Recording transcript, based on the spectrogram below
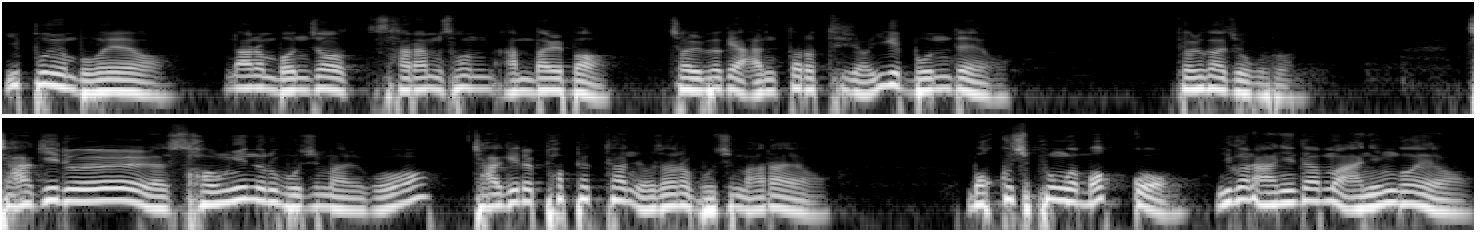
이쁘면 뭐예요? 나는 먼저 사람 손 안 밟아. 절벽에 안 떨어뜨려. 이게 뭔데요? 결과적으로는. 자기를 성인으로 보지 말고 자기를 퍼펙트한 여자로 보지 말아요. 먹고 싶은 거 먹고 이건 아니다면 아닌 거예요.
